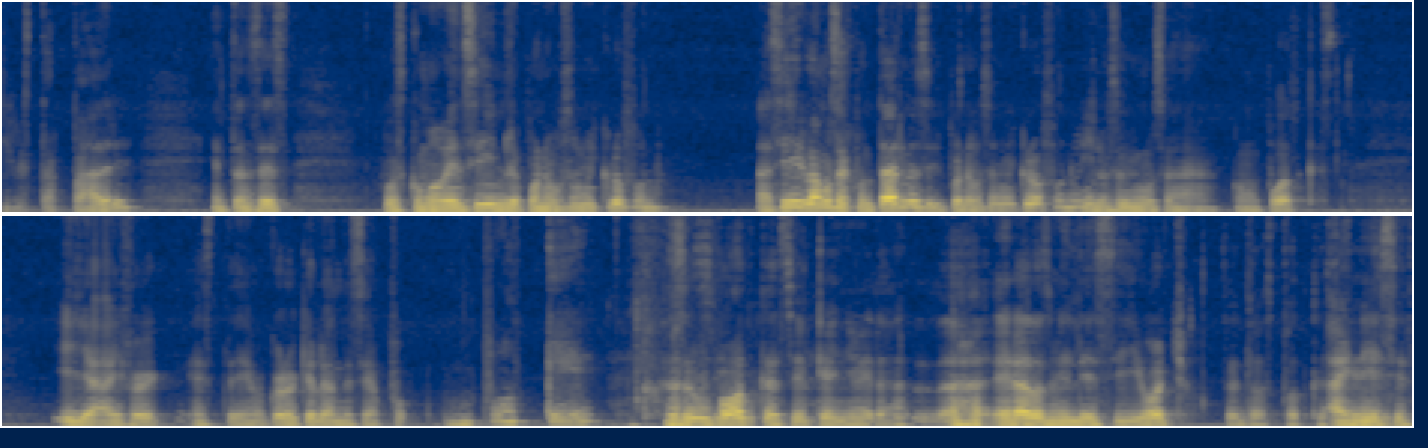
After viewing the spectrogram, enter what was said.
digo, está padre. Entonces, pues, ¿cómo ven si le ponemos un micrófono? Así, vamos a juntarnos y ponemos un micrófono y lo subimos a como podcast. Y ya ahí fue, este, me acuerdo que León decía, ¿un podcast? Es un podcast. Sí, ¿qué año era? Era 2018. Los podcasts a inicios.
